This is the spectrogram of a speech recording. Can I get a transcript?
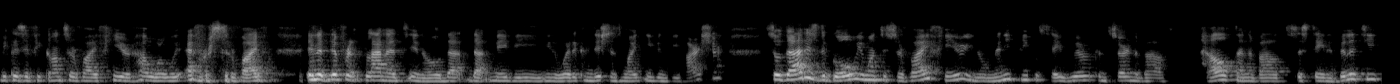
because if we can't survive here, how will we ever survive in a different planet, you know, that, that maybe, you know, where the conditions might even be harsher. So that is the goal. We want to survive here. You know, many people say we're concerned about health and about sustainability,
